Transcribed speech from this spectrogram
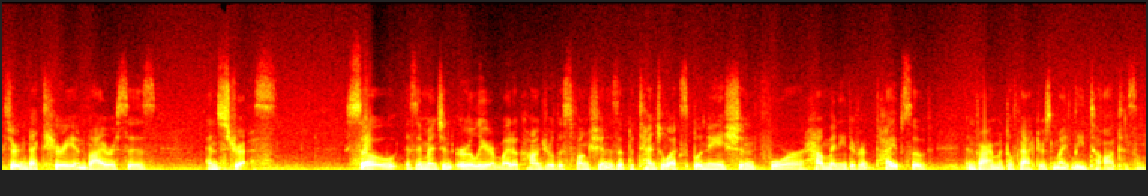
certain bacteria and viruses, and stress. So, as I mentioned earlier, mitochondrial dysfunction is a potential explanation for how many different types of environmental factors might lead to autism.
